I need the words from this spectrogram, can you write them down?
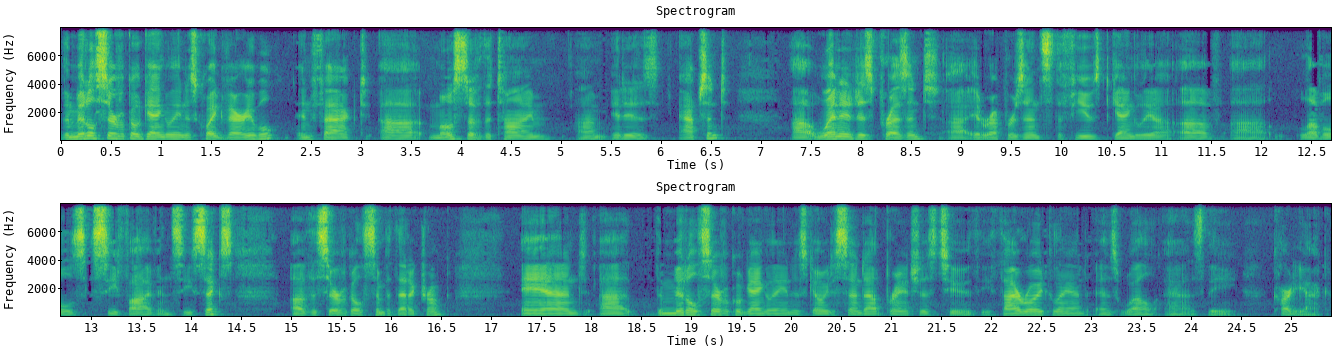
The middle cervical ganglion is quite variable. In fact, uh, most of the time um, it is absent. Uh, when it is present, uh, it represents the fused ganglia of uh, levels C5 and C6 of the cervical sympathetic trunk. And uh, the middle cervical ganglion is going to send out branches to the thyroid gland as well as the cardiac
